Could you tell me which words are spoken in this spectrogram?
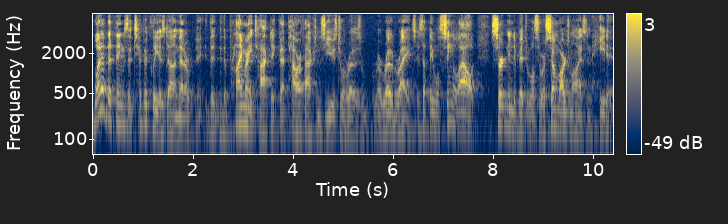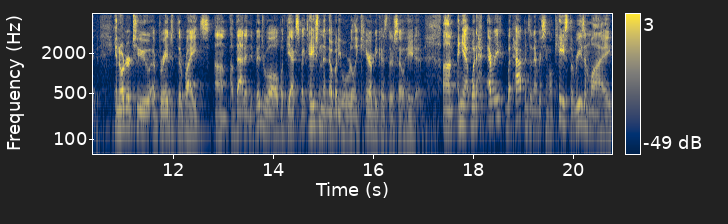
one of the things that typically is done that are, the, the primary tactic that power factions use to erode, erode rights is that they will single out certain individuals who are so marginalized and hated in order to abridge the rights um, of that individual with the expectation that nobody will really care because they're so hated. Um, and yet, what, every, what happens in every single case, the reason why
